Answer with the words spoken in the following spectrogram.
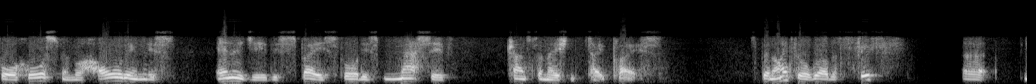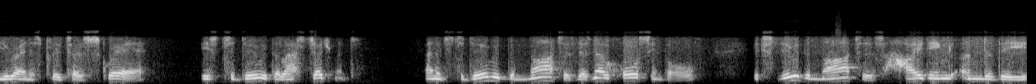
four horsemen were holding this energy, this space for this massive transformation to take place. So then I thought, well, the fifth uh, Uranus-Pluto square is to do with the Last Judgment. And it's to do with the martyrs. There's no horse involved. It's to do with the martyrs hiding under the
